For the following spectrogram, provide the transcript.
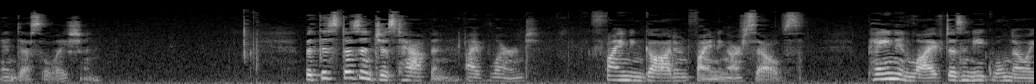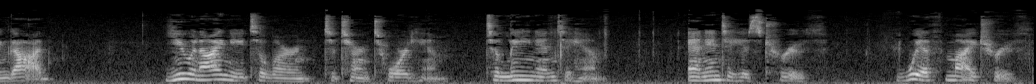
and desolation? But this doesn't just happen, I've learned. Finding God and finding ourselves. Pain in life doesn't equal knowing God. You and I need to learn to turn toward Him, to lean into Him, and into His truth, with my truth.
